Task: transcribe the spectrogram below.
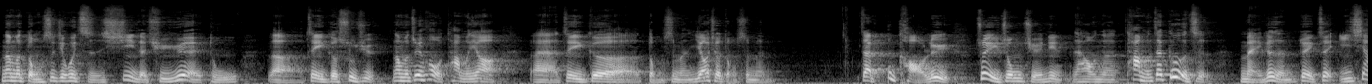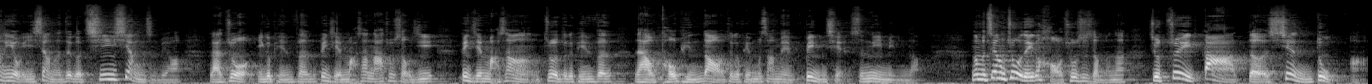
那么董事就会仔细的去阅读呃这一个数据。那么最后他们要呃这一个董事们要求董事们，在不考虑最终决定，然后呢，他们在各自。每个人对这一项又一项的这个七项指标来做一个评分，并且马上拿出手机，并且马上做这个评分，然后投屏到这个屏幕上面，并且是匿名的。那么这样做的一个好处是什么呢？就最大的限度啊，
